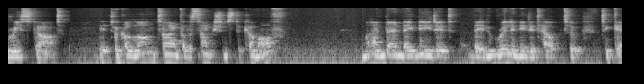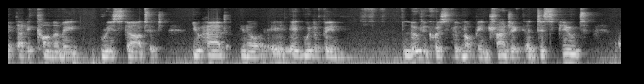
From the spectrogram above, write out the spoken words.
restart. It took a long time for the sanctions to come off and then they needed they really needed help to to get that economy restarted you had you know it, it would have been ludicrous if it had not been tragic, a dispute. Uh,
